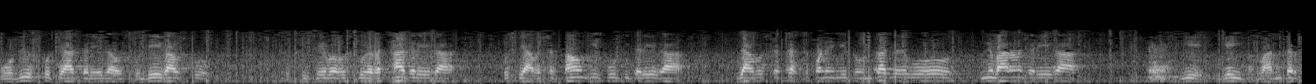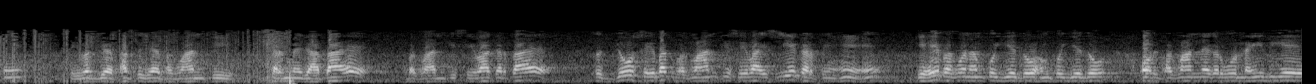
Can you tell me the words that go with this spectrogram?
वो भी उसको त्याग करेगा, उसको देगा, उसको, उसकी सेवा, उसको रक्षा करेगा, उसकी आवश्यकताओं की पूर्ति करेगा। जब उसके कष्ट पड़ेंगे तो उनका जो है वो निवारण करेगा। ये, यही भगवान करते हैं। सेवक जो है, भक्त जो है, भगवान की शरण में जाता है, भगवान की सेवा करता है। तो जो सेवक भगवान की सेवा इसलिए करते हैं कि हे भगवान, हमको ये दो, हमको ये दो, और भगवान ने अगर वो नहीं दिए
